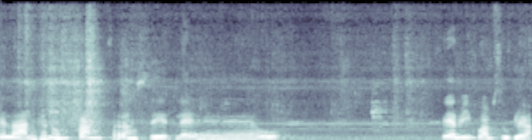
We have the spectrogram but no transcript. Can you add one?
อร้านขนมปังฝรั่งเศสแล้วแฟนมีความสุขแล้ว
